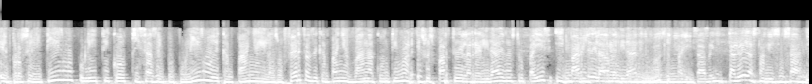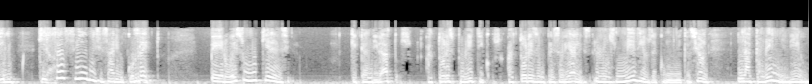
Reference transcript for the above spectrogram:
El proselitismo político, quizás el populismo de campaña y las ofertas de campaña van a continuar. Eso es parte de la realidad de nuestro país y parte de la realidad de nuestro país. Y tal vez hasta necesario. Quizás sea necesario, correcto. Pero eso no quiere decir que candidatos actores políticos, actores empresariales, los medios de comunicación, la academia, Diego,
